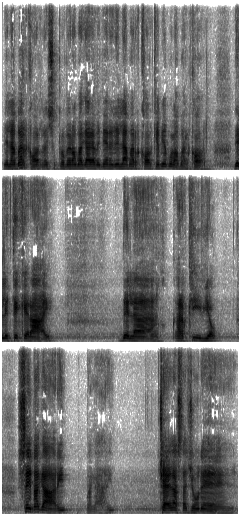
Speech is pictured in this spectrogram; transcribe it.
nella Marcor, adesso proverò magari a vedere nella Marcor, chiamiamola Marcor, delle techerai, dell'archivio, se magari, magari c'è la stagione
